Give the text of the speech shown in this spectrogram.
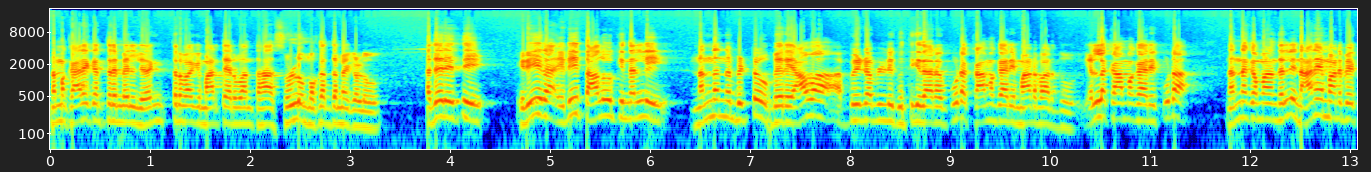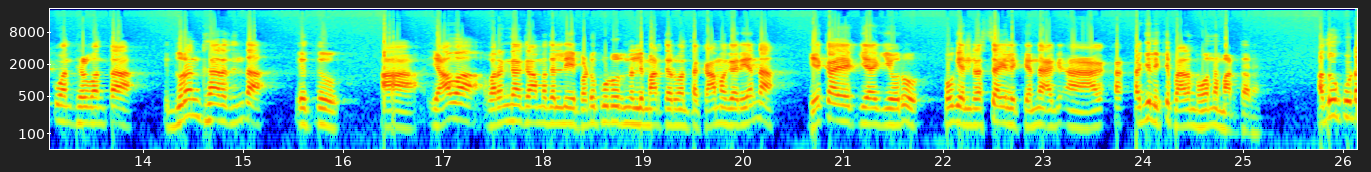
ನಮ್ಮ ಕಾರ್ಯಕರ್ತರ ಮೇಲೆ ನಿರಂತರವಾಗಿ ಮಾಡ್ತಾ ಇರುವಂತಹ ಸುಳ್ಳು ಮೊಕದ್ದಮೆಗಳು, ಅದೇ ರೀತಿ ಇಡೀ ರಾ- ಇಡೀ ತಾಲೂಕಿನಲ್ಲಿ ನನ್ನನ್ನು ಬಿಟ್ಟು ಬೇರೆ ಯಾವ ಪಿ ಡಬ್ಲ್ಯೂ ಗುತ್ತಿಗೆದಾರ ಕೂಡ ಕಾಮಗಾರಿ ಮಾಡಬಾರ್ದು. ಎಲ್ಲ ಕಾಮಗಾರಿ ಕೂಡ ನನ್ನ ಗಮನದಲ್ಲಿ ನಾನೇ ಮಾಡಬೇಕು ಅಂತ ಹೇಳುವಂತ ದುರಂಕಾರದಿಂದ ಇವತ್ತು ಆ ಯಾವ ವರಂಗ ಗ್ರಾಮದಲ್ಲಿ ಬಡಕೂಡೂರಿನಲ್ಲಿ ಮಾಡ್ತಾ ಇರುವಂತ ಕಾಮಗಾರಿಯನ್ನ ಏಕಾಏಕಿಯಾಗಿ ಅವರು ಹೋಗಿ ಅಲ್ಲಿ ರಸ್ತೆ ಅಗಲಿಕ್ಕೆ ಅಗಿಲಿಕ್ಕೆ ಪ್ರಾರಂಭವನ್ನ ಮಾಡ್ತಾರೆ. ಅದು ಕೂಡ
